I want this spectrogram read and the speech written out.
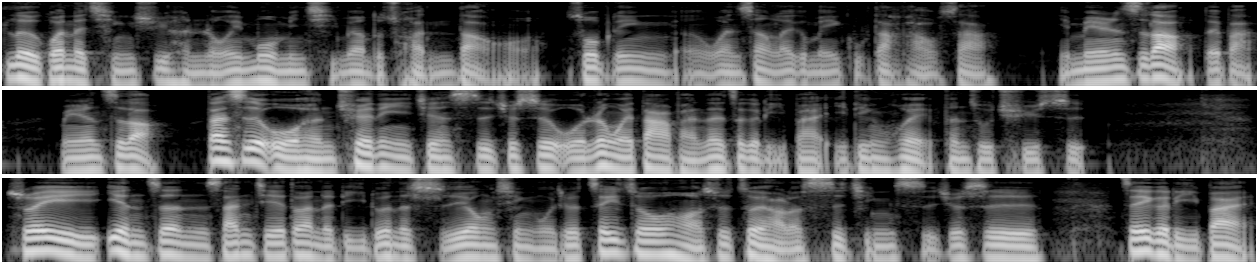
乐观的情绪很容易莫名其妙的传导哦，说不定呃晚上来个美股大逃杀，也没人知道，对吧？没人知道，但是我很确定一件事，就是我认为大盘在这个礼拜一定会分出趋势，所以验证三阶段的理论的实用性，我觉得这一周哈是最好的试金石，就是这个礼拜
